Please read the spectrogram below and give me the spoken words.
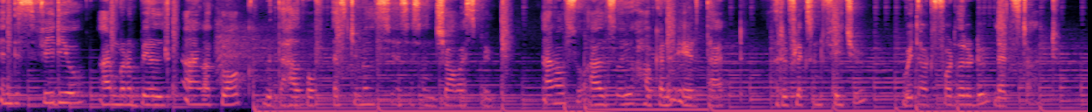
In this video, I'm gonna build analog clock with the help of HTML, CSS and JavaScript. And also I'll show you how can you add that reflection feature. Without further ado, let's start.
